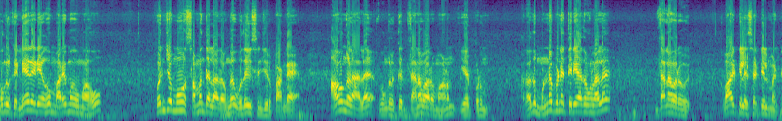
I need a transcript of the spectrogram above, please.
உங்களுக்கு நேரடியாகவும் மறைமுகமாகவும் கொஞ்சமும் சம்மந்தம் இல்லாதவங்க உதவி செஞ்சுருப்பாங்க. அவங்களால உங்களுக்கு தன வருமானம் ஏற்படும். அதாவது முன்ன பின்ன தெரியாதவங்களால தனவரவு வாழ்க்கையில் செட்டில்மெண்ட்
